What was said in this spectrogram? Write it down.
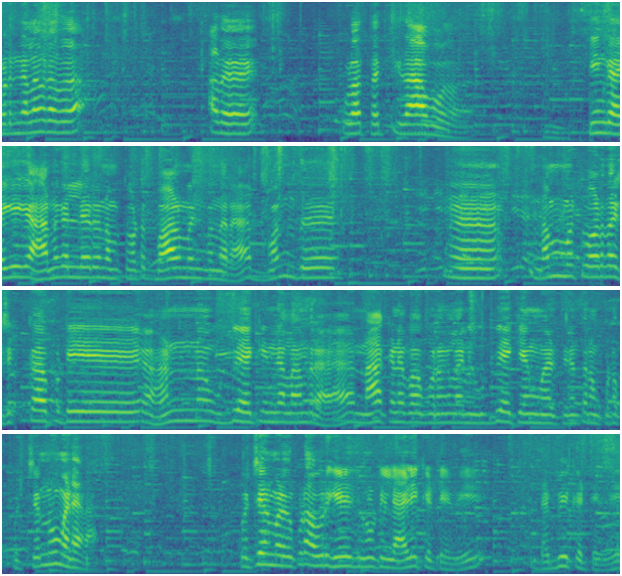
ಹೊಡೆದ್ನಲ್ಲ ಅಂದ್ರೆ ಅದು ಅದು ಹುಳ ತತ್ತಿ ಇದಾಗ್ಬೋದು. ಹಿಂಗಾಗಿ ಈಗ ಹನಗಲ್ಲೇರು ನಮ್ಮ ತೋಟಕ್ಕೆ ಭಾಳ ಮಂದಿ ಬಂದಾರ. ಬಂದು ನಮ್ಮ ತೋಟದಾಗ ಸಿಕ್ಕಾಪಟ್ಟಿ ಹಣ್ಣು ಉಬ್ಬಿ ಹಾಕಿದ್ನಲ್ಲ ಅಂದ್ರೆ ನಾಲ್ಕನೇ ಭಾಗ ಬರಂಗಿಲ್ಲ. ನೀವು ಉಬ್ಬಿ ಹಾಕಿ ಹೆಂಗೆ ಮಾಡ್ತೀರಿ ಅಂತ ನಮ್ಮ ಕೂಡ ಕ್ವಶನ್ನೂ ಮಾಡ್ಯಾರ. ಕ್ವಶನ್ ಮಾಡಿದ್ರು ಕೂಡ ಅವ್ರಿಗೆ ಹೇಳಿದ್ವಿ, ನೋಡಿ ಇಲ್ಲಿ ಹಳಿ ಕಟ್ಟೇವಿ, ಡಬ್ಬಿ ಕಟ್ಟೇವಿ.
